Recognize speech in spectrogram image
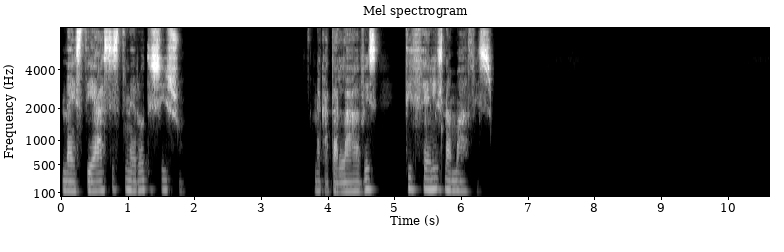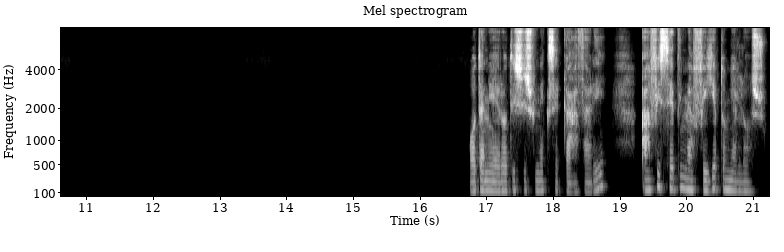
να εστιάσεις την ερώτησή σου. Να καταλάβεις τι θέλεις να μάθεις. Όταν η ερώτησή σου είναι ξεκάθαρη, άφησέ την να φύγει από το μυαλό σου.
